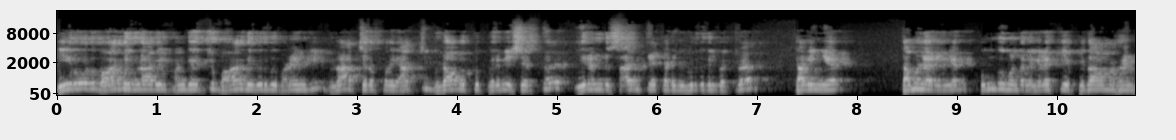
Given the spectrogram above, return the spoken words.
ஈரோடு பாரதி விழாவில் பங்கேற்று பாரதி விருது வழங்கி விழா சிறப்புரை ஆற்றி விழாவுக்கு பெருமை சேர்த்த இரண்டு சாகித்ய அகாடமி விருதுகள் பெற்ற கவிஞர் தமிழறிஞர் குங்கு மண்டல இலக்கிய பிதாமகன்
